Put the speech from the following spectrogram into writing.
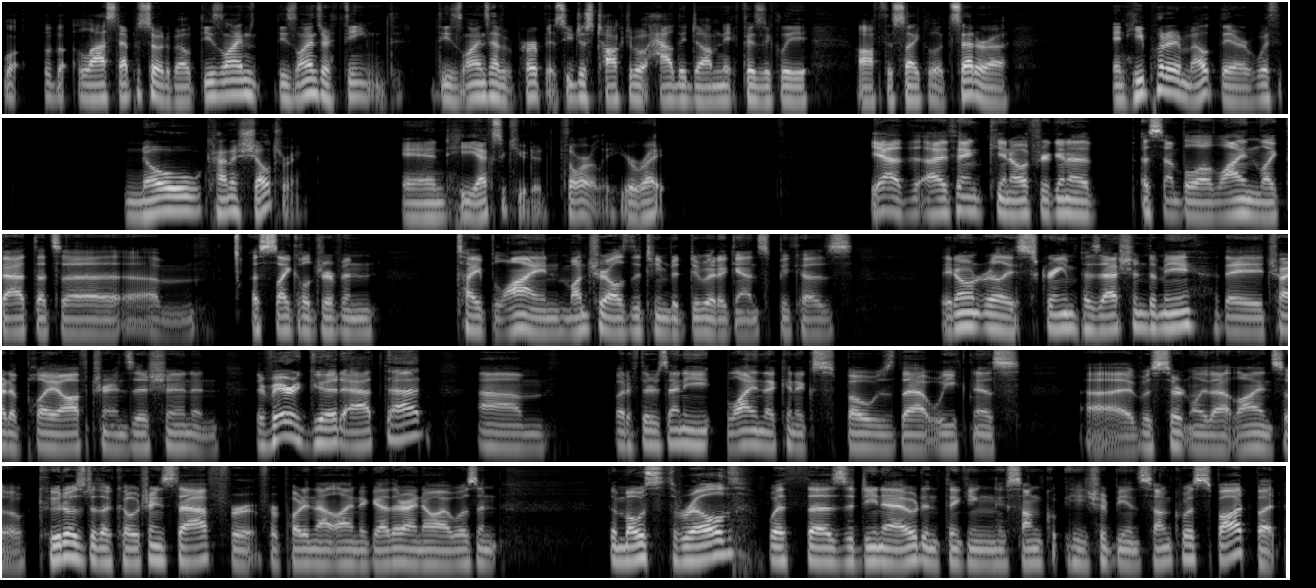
last episode about these lines. These lines are themed. These lines have a purpose. You just talked about how they dominate physically off the cycle, etc. And he put him out there with no kind of sheltering, and he executed thoroughly. You're right. Yeah, I think you know if you're gonna assemble a line like that, that's a um, a cycle driven type line. Montreal's the team to do it against because they don't really scream possession to me. They try to play off transition, and they're very good at that. Um, but if there's any line that can expose that weakness, uh, it was certainly that line. So kudos to the coaching staff for for putting that line together. I know I wasn't the most thrilled with uh, Zadina out and thinking he should be in Sundqvist's spot, but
